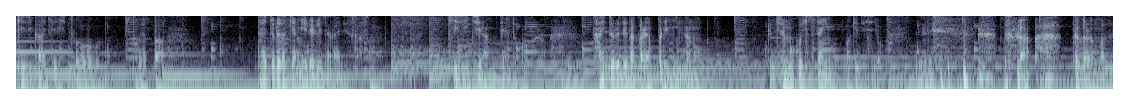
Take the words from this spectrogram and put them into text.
記事書いてる人多分やっぱタイトルだけは見れるじゃないですか？その記事一覧みたいなところから。タイトルでだからやっぱりみんなの注目を引きたいわけですよ。だからだからまず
